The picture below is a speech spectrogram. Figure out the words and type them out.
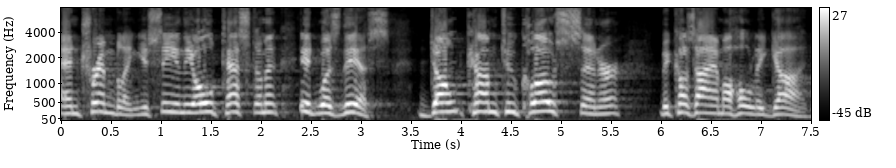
and trembling. You see, in the Old Testament, it was this Don't come too close, sinner, because I am a holy God.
